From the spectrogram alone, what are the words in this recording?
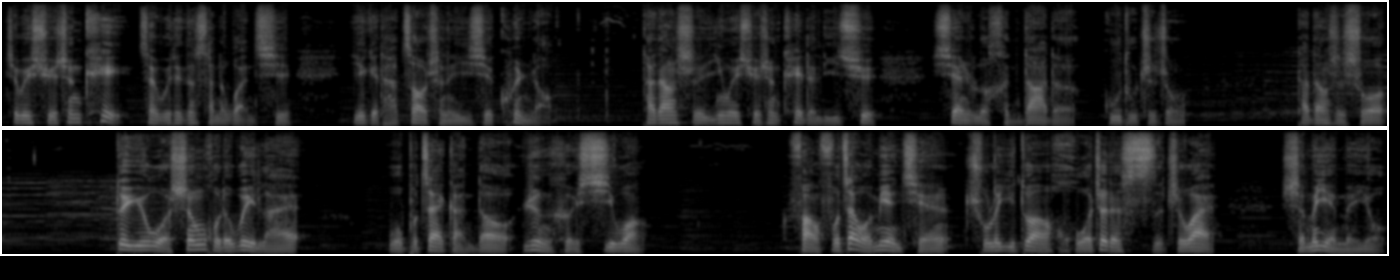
这位学生 K 在维特根斯坦的晚期。也给他造成了一些困扰。他当时因为学生 K 的离去，陷入了很大的孤独之中。他当时说：“对于我生活的未来，我不再感到任何希望，仿佛在我面前除了一段活着的死之外，什么也没有。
